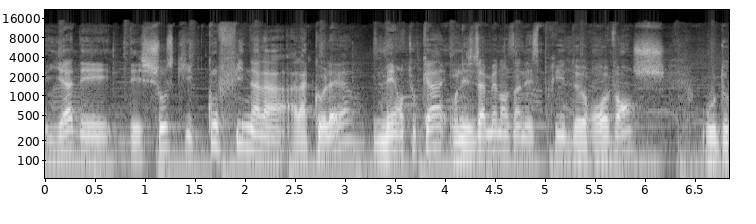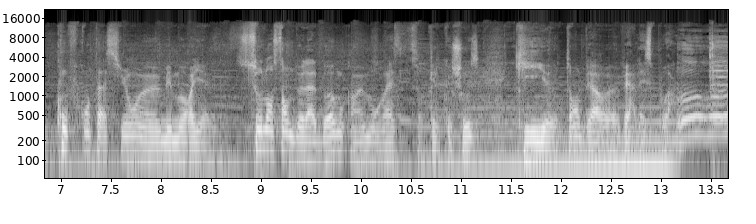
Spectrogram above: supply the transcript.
Il y a des, des choses qui confinent à la, à la colère, mais en tout cas, on n'est jamais dans un esprit de revanche ou de confrontation euh, mémorielle. Sur l'ensemble de l'album, quand même, on reste sur quelque chose qui euh, tend vers, vers l'espoir. Oh, oh,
